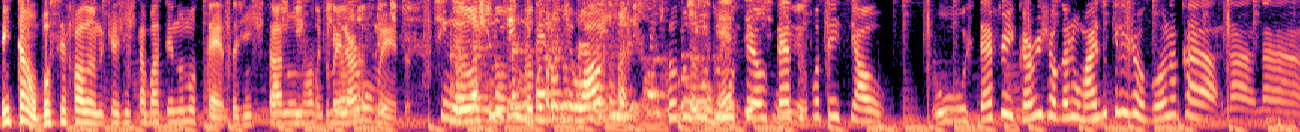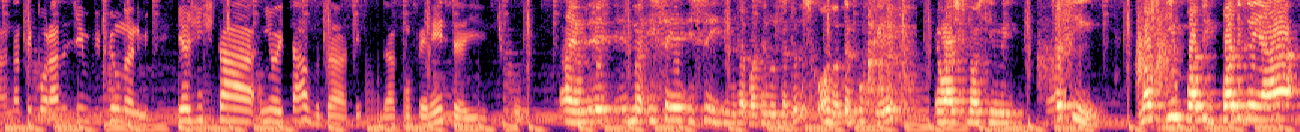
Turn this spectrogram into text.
Então, você falando que a gente tá batendo no teto, a gente tá Acho no que nosso melhor momento. Sim, eu acho que não tem Mas tá dando jogar, alto, com Todo mundo né? no seu desse teto nível. potencial. O Stephen Curry jogando mais do que ele jogou na, na, na, na temporada de MVP unânime. E a gente tá em oitavo da, da conferência e, tipo, Ah, eu- eu- eu- isso, aí- isso aí que vai bater no teto, eu discordo, até porque eu acho que nosso time, assim, nosso time pode, pode ganhar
